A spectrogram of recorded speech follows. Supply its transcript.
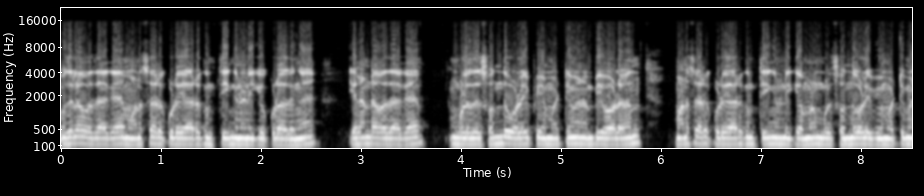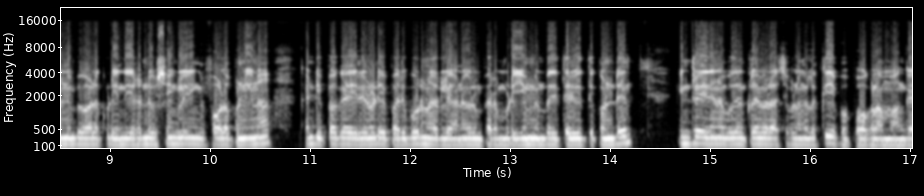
முதலாவதாக மனசார கூட யாருக்கும் தீங்கு நினைக்க கூடாதுங்க. இரண்டாவதாக உங்களது சொந்த உழைப்பை மட்டுமே நம்பி வாழவும். மனசார கூட யாருக்கும் தீங்கு நினைக்காமல் உங்கள் சொந்த உழைப்பை மட்டுமே நம்பி வாழக்கூடிய இந்த இரண்டு விஷயங்களையும் நீங்கள் ஃபாலோ பண்ணீங்கன்னா கண்டிப்பாக இதனுடைய பரிபூர்ண அருளை அனைவரும் பெற முடியும் என்பதை தெரிவித்துக் கொண்டு இன்றைய தின புதன்கிழமை ராசி பலன்களுக்கு இப்போ போகலாம் வாங்க.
